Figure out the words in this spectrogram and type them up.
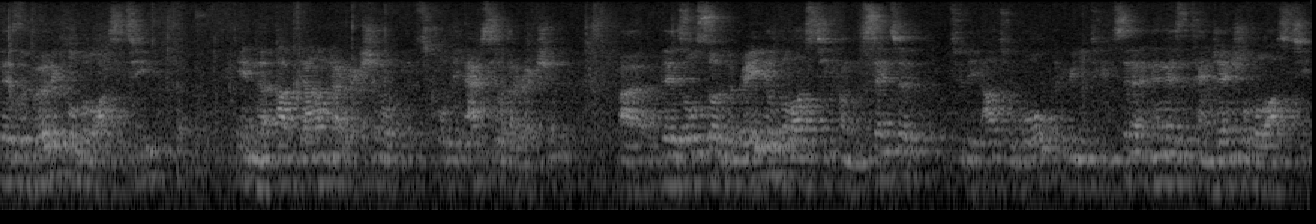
There's the vertical velocity in the up-down direction, or it's called the axial direction. Uh, there's also the radial velocity from the center to the outer wall that we need to consider, and then there's the tangential velocity,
